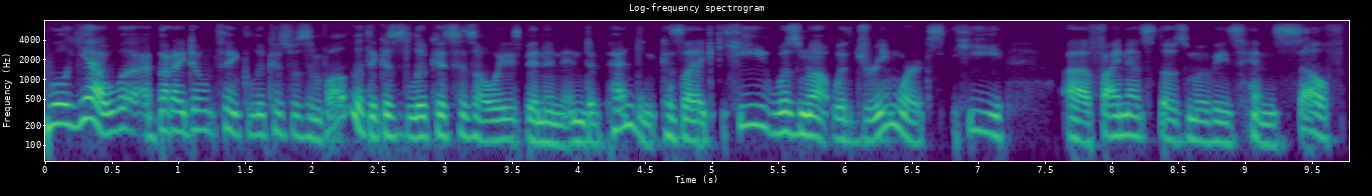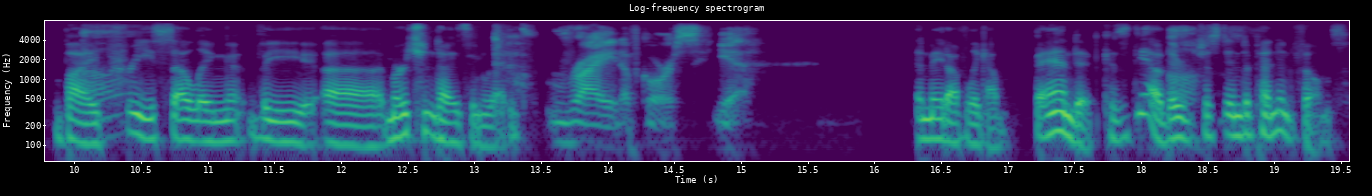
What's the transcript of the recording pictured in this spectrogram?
Well, yeah, well, uh, but I don't think Lucas was involved with it because Lucas has always been an independent. Because like he was not with DreamWorks, he uh, financed those movies himself by Oh. pre-selling the uh, merchandising rights Right, of course. Yeah. and made off like a bandit. Because yeah, they're Oh. just independent films.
